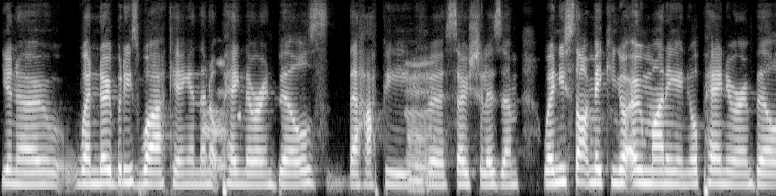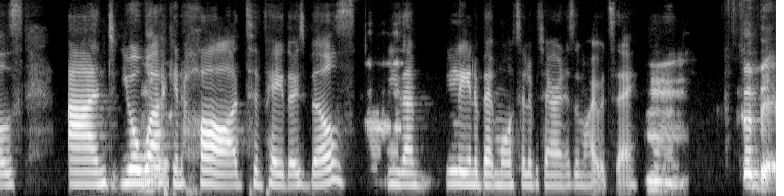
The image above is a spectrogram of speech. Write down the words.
you know, when nobody's working and they're not paying their own bills, they're happy Mm. for socialism. When you start making your own money and you're paying your own bills and you're Yeah. working hard to pay those bills, you then lean a bit more to libertarianism, I would say. Hmm. Could be,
